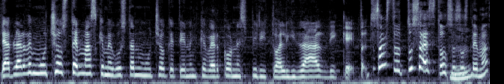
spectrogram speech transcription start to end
de hablar de muchos temas que me gustan mucho, que tienen que ver con espiritualidad y que, tú sabes, tú, tú sabes todos esos temas.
